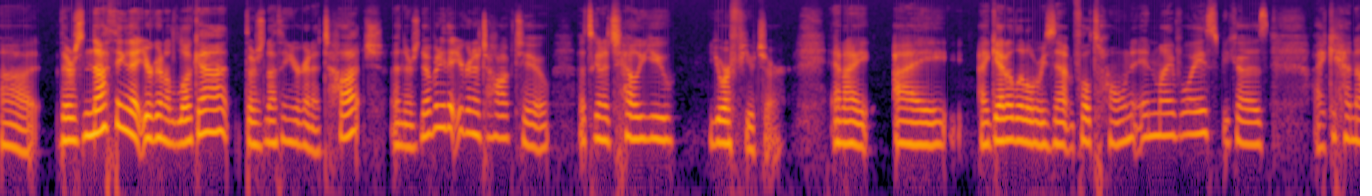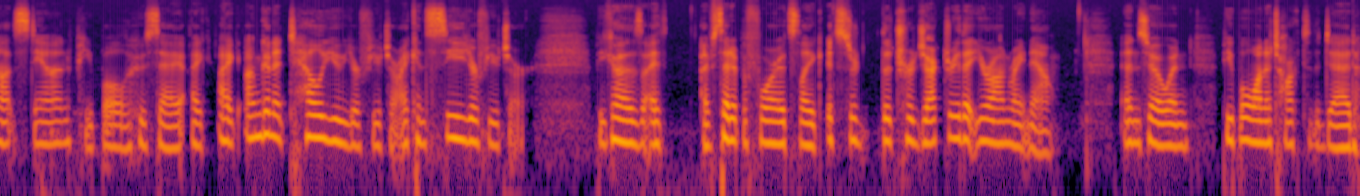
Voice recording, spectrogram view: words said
uh, there's nothing that you're going to look at, there's nothing you're going to touch, and there's nobody that you're going to talk to that's going to tell you your future. And I, I, I get a little resentful tone in my voice because I cannot stand people who say, I, I, I'm going to tell you your future. I can see your future. Because I, I've said it before, it's like it's the trajectory that you're on right now. And so when people want to talk to the dead,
